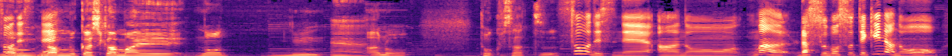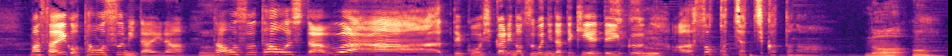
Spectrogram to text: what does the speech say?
そうですね。何何昔か前の、うんうん。あの特撮？そうですね。あのーまあラスボス的なのをまあ最後倒すみたいな、うん。倒す倒したうわーってこう光の粒になって消えていく。あそこちゃっちかったな。なあ。うん。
